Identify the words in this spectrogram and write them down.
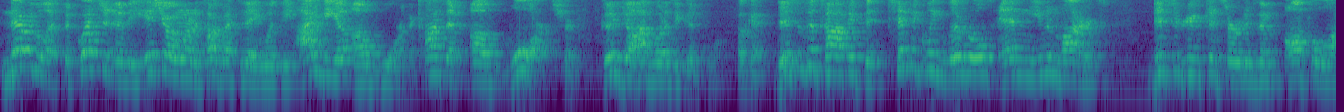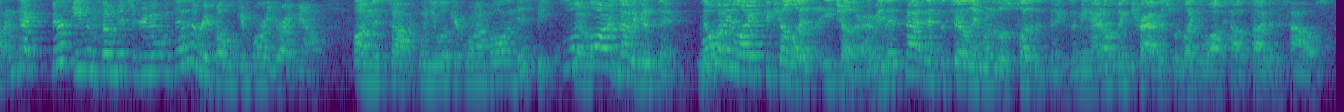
Nevertheless, the question, of the issue I wanted to talk about today was the idea of war, the concept of war. Sure. Good God, what is it good for? Okay. This is a topic that typically liberals and even moderates disagree with conservatives an awful lot. In fact, there's even some disagreement within the Republican Party right now on this topic when you look at Ron Paul and his people. Well, So, war's not a good thing. Nobody likes to kill each other. I mean, it's not necessarily one of those pleasant things. I mean, I don't think Travis would like to walk outside of his house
